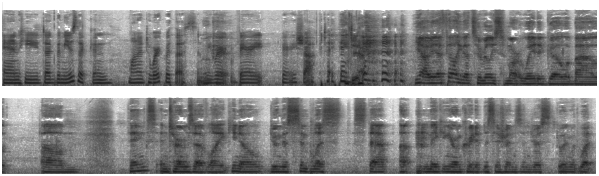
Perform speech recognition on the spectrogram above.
and he dug the music and wanted to work with us, and we were very, very shocked. I think. Yeah. Yeah, I mean, I feel like that's a really smart way to go about um, things in terms of like you know doing the simplest step, uh, making your own creative decisions, and just going with what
